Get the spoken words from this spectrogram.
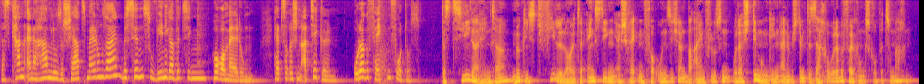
Das kann eine harmlose Scherzmeldung sein, bis hin zu weniger witzigen Horrormeldungen, hetzerischen Artikeln oder gefakten Fotos. Das Ziel dahinter, möglichst viele Leute ängstigen, erschrecken, verunsichern, beeinflussen oder Stimmung gegen eine bestimmte Sache oder Bevölkerungsgruppe zu machen.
